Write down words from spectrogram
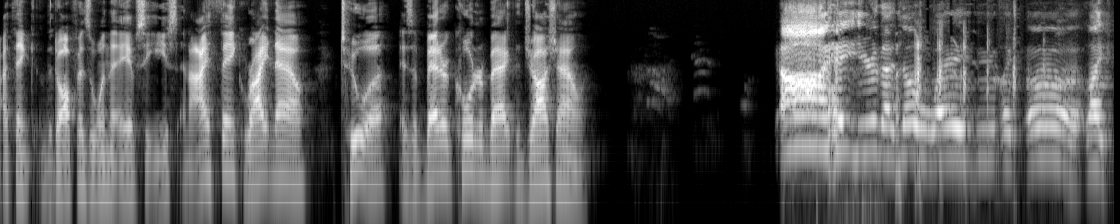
I think the Dolphins will win the AFC East, and I think right now Tua is a better quarterback than Josh Allen. ah, I hate hearing that. No way, dude. Like, uh, like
